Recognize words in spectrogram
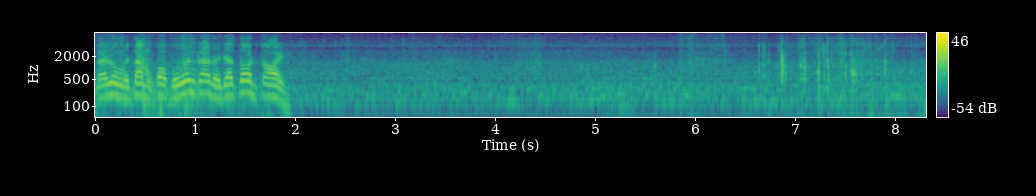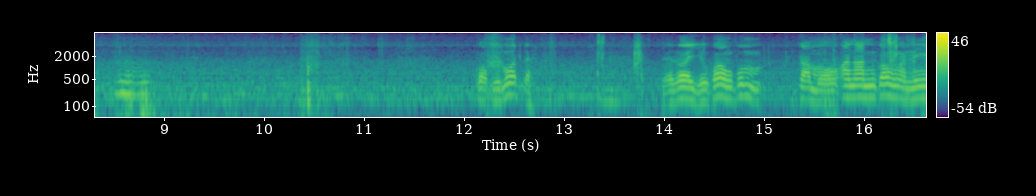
ได้ลุงไปตั้มก็ปืนถ้าเดี๋ยวจะต้นต่อยก็ไปหมดเลยเดี๋ยวเลยอยู่กล้องปุ้มจำหมออันนั้นกล้องอันนี้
